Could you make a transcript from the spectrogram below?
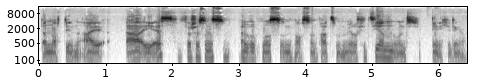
dann noch den AES-Verschlüsselungsalgorithmus und noch so ein paar zum Verifizieren und ähnliche Dinge.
